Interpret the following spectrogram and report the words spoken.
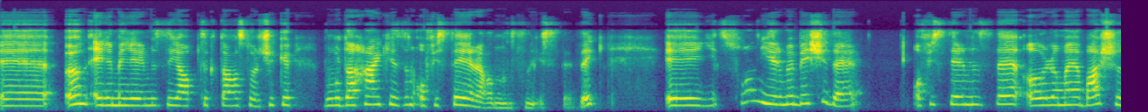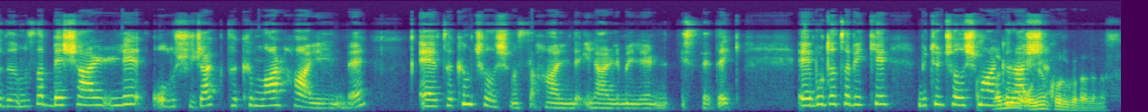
e, ön elemelerimizi yaptıktan sonra çünkü burada herkesin ofiste yer almasını istedik. E, son 25'i de ofislerimizde ağırlamaya başladığımızda beşerli oluşacak takımlar halinde, e, takım çalışması halinde ilerlemelerini istedik. E, burada tabii ki bütün çalışma arkadaşlar... oyun kurguladınız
